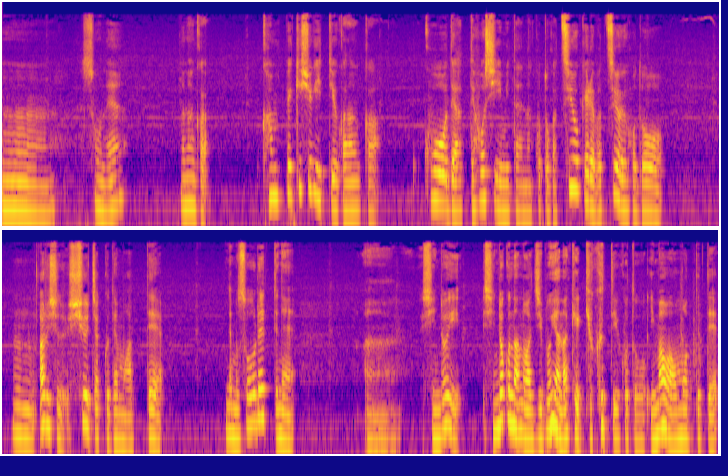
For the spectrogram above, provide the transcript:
うんそうね。まあなんか完璧主義っていうかなんかこうであってほしいみたいなことが強ければ強いほど、うん、ある種執着でもあってでもそれってね、うん、しんどいしんどくなるのは自分やな結局っていうことを今は思ってて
